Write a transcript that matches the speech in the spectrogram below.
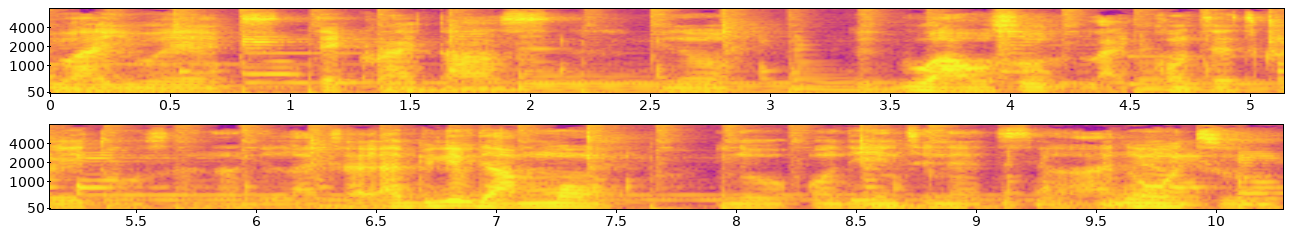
UI UX, tech writers, you know, who are also like content creators and, and the likes. I, I believe there are more, you know, on the internet. Uh, I don't Yeah. want to,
